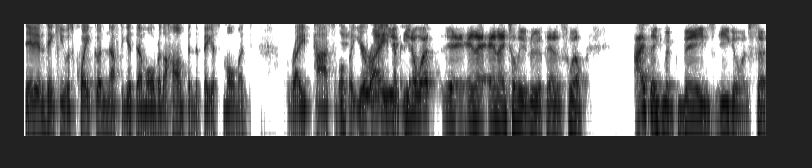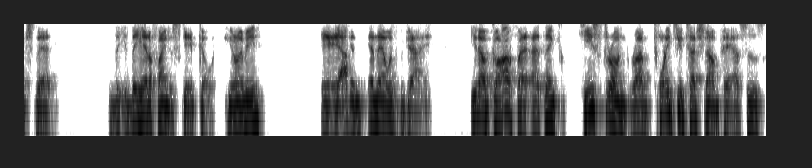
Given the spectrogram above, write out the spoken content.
They didn't think he was quite good enough to get them over the hump in the biggest moment, right? Possible. But you're right. You, I mean, you know what? And I, and I totally agree with that as well. I think McVay's ego is such that they, they had to find a scapegoat. You know what I mean? And, yeah. And, and that was the guy. You know, Goff, I, I think he's thrown, Rob, 22 touchdown passes,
